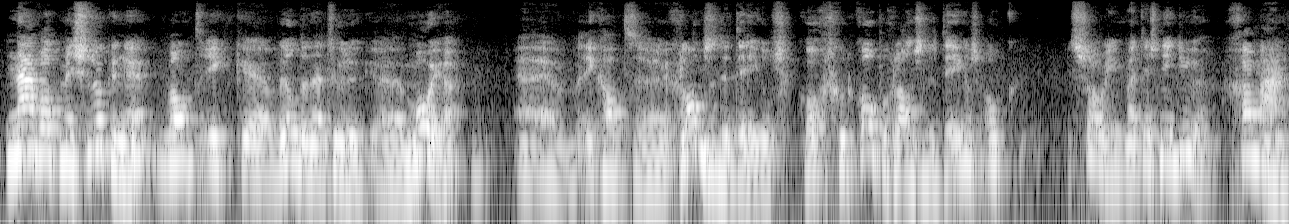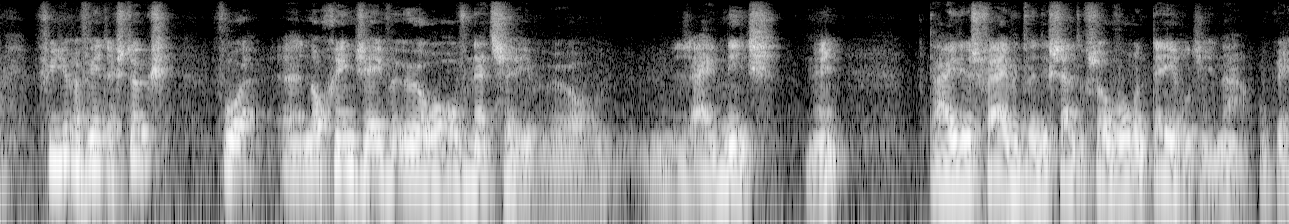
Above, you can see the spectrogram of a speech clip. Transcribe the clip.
na wat mislukkingen, want ik uh, wilde natuurlijk uh, mooier. Uh, ik had glanzende tegels gekocht, goedkope glanzende tegels. Ook, sorry, maar het is niet duur. Gamma, 44 stuks voor nog geen 7 euro of net 7 euro. Dat is eigenlijk niets. Nee? Is 25 cent of zo voor een tegeltje. Nou, oké.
